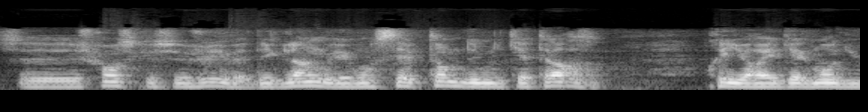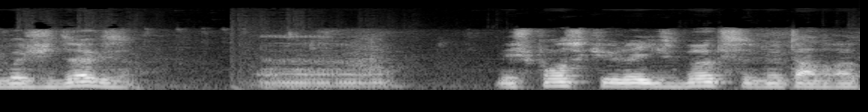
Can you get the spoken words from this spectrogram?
Je pense que ce jeu il va déglingue mais bon septembre 2014 après il y aura également du Watch Dogs. Euh, mais je pense que la Xbox ne tardera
